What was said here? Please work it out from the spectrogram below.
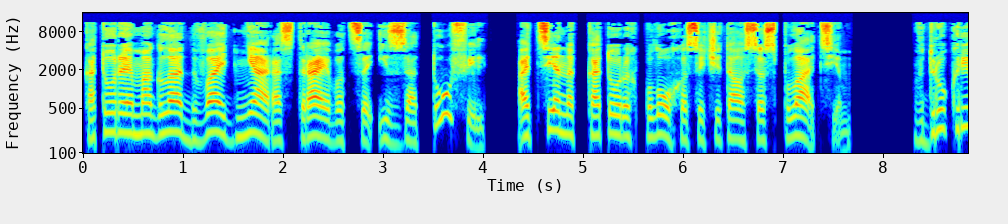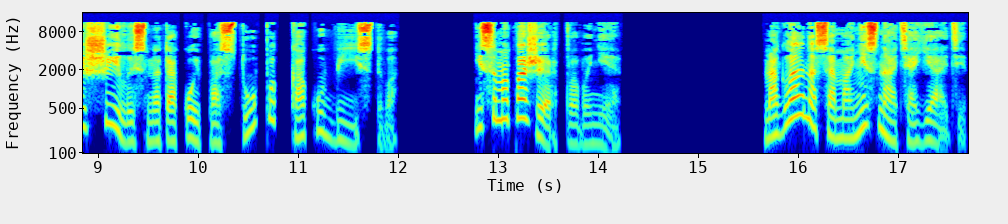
которая могла два дня расстраиваться из-за туфель, оттенок которых плохо сочетался с платьем, вдруг решилась на такой поступок, как убийство и самопожертвование. Могла она сама не знать о яде.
